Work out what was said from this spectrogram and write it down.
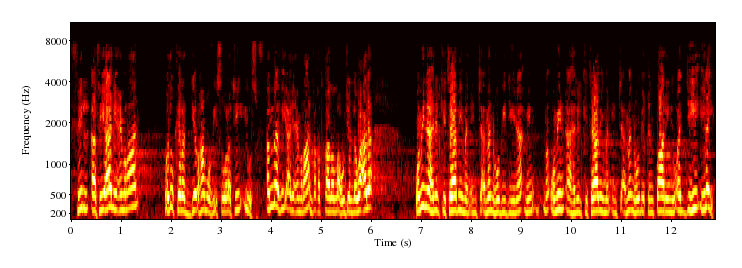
في في آل عمران وذكر الدرهم في سورة يوسف. أما في آل عمران فقد قال الله جل وعلا ومن أهل الكتاب من إن تأمنه بدينا من ومن أهل الكتاب من إن تأمنه بقنطار يؤديه إليك.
